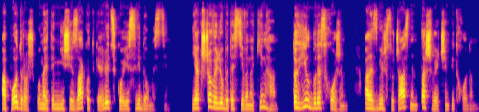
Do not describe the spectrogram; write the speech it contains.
а подорож у найтемніші закутки людської свідомості. Якщо ви любите Стівена Кінга, то Гіл буде схожим, але з більш сучасним та швидшим підходом.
